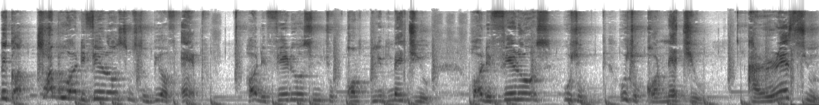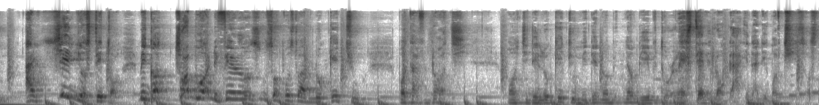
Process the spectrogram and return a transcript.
May God trouble all the pharaohs who should be of help, all the pharaohs who should compliment you, all the pharaohs who should who should connect you and raise you and change your status. God trouble all the pharaohs who supposed to have located you but have not. Until they locate you, may they not be, not be able to rest any longer in the name of Jesus.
